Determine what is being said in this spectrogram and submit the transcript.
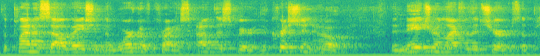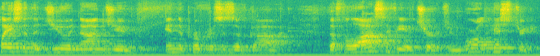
the plan of salvation, the work of Christ, of the Spirit, the Christian hope, the nature and life of the church, the place of the Jew and non Jew in the purposes of God, the philosophy of church and world history,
